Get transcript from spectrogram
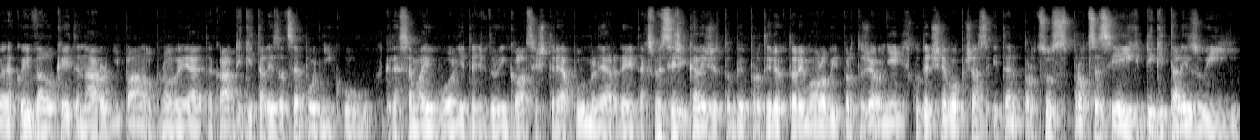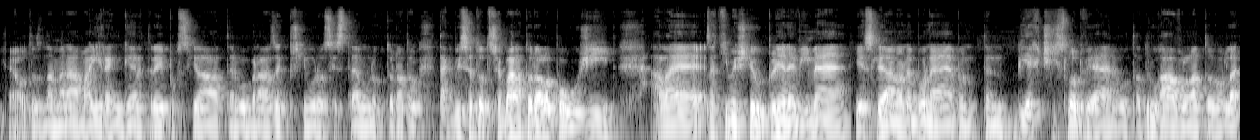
je takový velký ten národní plán obnovy a je taková digitalizace podniků, kde se mají uvolnit teď v druhém kole asi 4,5 miliardy. Tak jsme si říkali, že to by pro ty doktory mohlo být, protože oni skutečně občas i ten proces, proces jejich digitalizují. Jo, to znamená, mají rengen, který posílá ten obrázek přímo do systému doktor na to. Tak by se to třeba na to dalo použít, ale zatím ještě úplně nevíme, jestli ano nebo ne. Ten běh číslo dvě, nebo ta druhá vlna tohohle,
